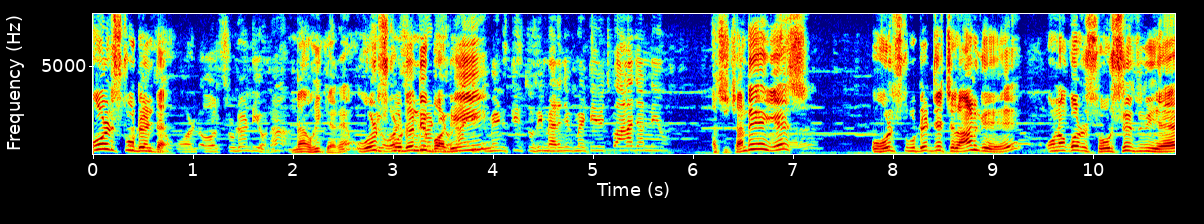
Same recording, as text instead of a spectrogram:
올ਡ ਸਟੂਡੈਂਟ ਹੈ। 올ਡ ਸਟੂਡੈਂਟ ਹੀ ਹੋ ਨਾ? ਮੈਂ ਉਹੀ ਕਹਿ ਰਿਹਾ 올ਡ ਸਟੂਡੈਂਟ ਦੀ ਬਾਡੀ ਮੀਨਸ ਕਿ ਤੁਸੀਂ ਮੈਨੇਜਮੈਂਟ ਵਿੱਚ ਪਾਣਾ ਚਾਹੁੰਦੇ ਹੋ? ਅਸੀਂ ਚਾਹੁੰਦੇ ਹਾਂ ਯੈਸ 올ਡ ਸਟੂਡੈਂਟ ਜੇ ਚਲਾਣਗੇ ਉਹਨਾਂ ਕੋਲ ਰਿਸੋਰਸਸ ਵੀ ਹੈ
